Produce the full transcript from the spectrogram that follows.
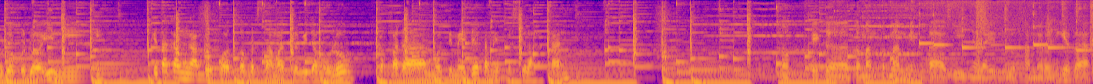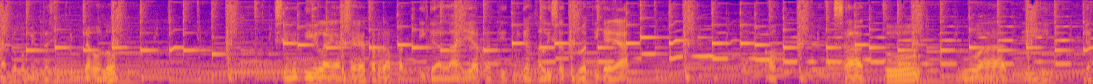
2022 ini, kita akan mengambil foto bersama terlebih dahulu. Kepada multimedia kami persilahkan. Oke, ke teman-teman minta dinyalain dulu kameranya, kita akan dokumentasi terlebih dahulu. Di sini di layar saya terdapat tiga layar, berarti tiga kali satu dua tiga ya. Oke, satu, dua, tiga.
